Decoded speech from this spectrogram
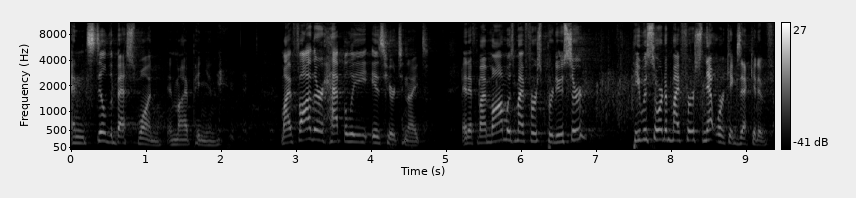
and still the best one, in my opinion. My father happily is here tonight. And if my mom was my first producer, he was sort of my first network executive.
